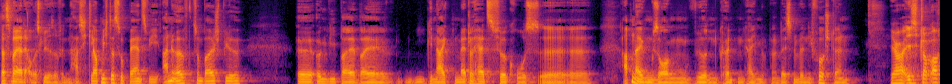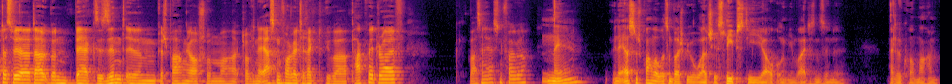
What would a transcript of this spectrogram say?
Das war ja der Auslöser für den Hass. Ich glaube nicht, dass so Bands wie Unearth zum Beispiel äh, irgendwie bei, bei geneigten Metalheads für groß äh, äh, Abneigung sorgen würden könnten, kann ich mir beim besten Willen nicht vorstellen. Ja, ich glaube auch, dass wir da über den Berg sind. Ähm, wir sprachen ja auch schon mal, glaube ich, in der ersten Folge direkt über Parkway Drive. War es in der ersten Folge? Nee, in der ersten sprachen wir aber zum Beispiel über While She Sleeps, die ja auch irgendwie im weitesten Sinne Metalcore machen.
